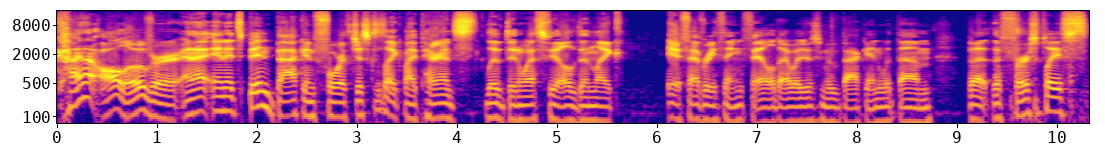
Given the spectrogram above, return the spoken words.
kind of all over and I, and it's been back and forth just because like my parents lived in westfield and like if everything failed i would just move back in with them but the first place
